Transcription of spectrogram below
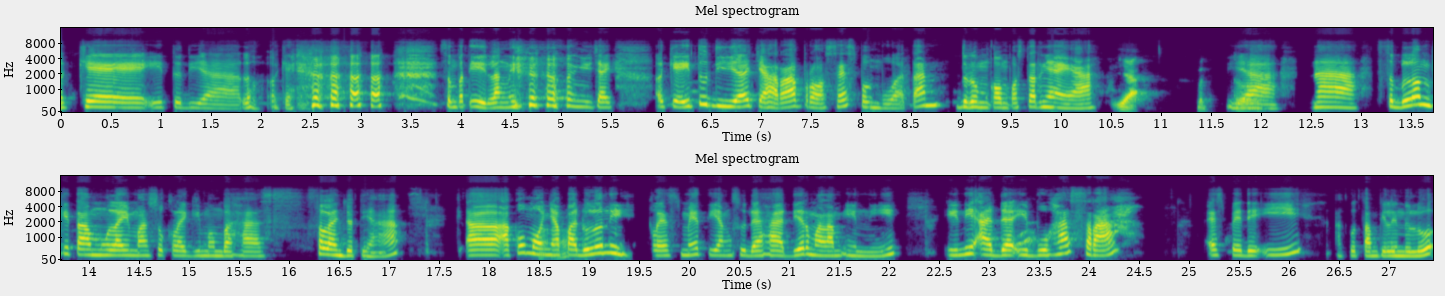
Oke, itu dia. Loh, oke. Sempat hilang nih Bang Icai. Oke, itu dia cara proses pembuatan drum komposternya ya? Iya, betul. Iya. Nah, sebelum kita mulai masuk lagi membahas selanjutnya, uh, aku mau nyapa dulu nih classmate yang sudah hadir malam ini. Ini ada Ibu Hasrah, SPDI, aku tampilin dulu.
